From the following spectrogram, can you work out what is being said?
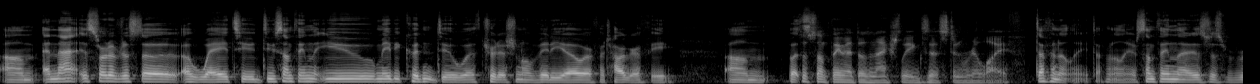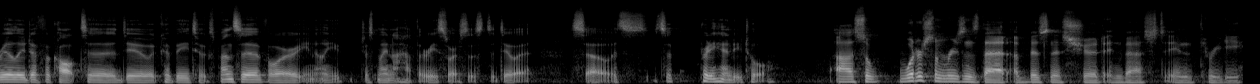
Um, and that is sort of just a, a, way to do something that you maybe couldn't do with traditional video or photography. Um, but so something that doesn't actually exist in real life. Definitely, definitely, or something that is just really difficult to do. It could be too expensive, or you know, you just might not have the resources to do it. So it's it's a pretty handy tool. Uh, so, what are some reasons that a business should invest in 3D?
